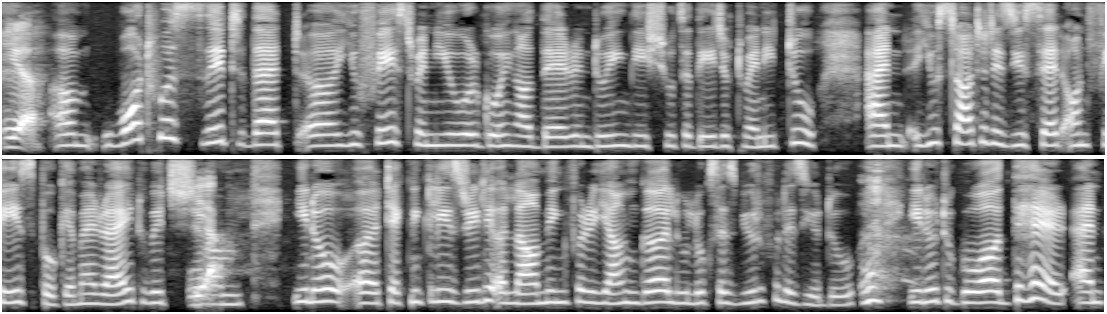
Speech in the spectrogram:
Yeah. Um, what was it that uh, you faced when you were going out there and doing these shoots at the age of 22 and you started as you said on facebook am i right? Which yeah. um, you know uh, technically is really alarming for a young girl who looks as beautiful as you do you know to go out there. And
